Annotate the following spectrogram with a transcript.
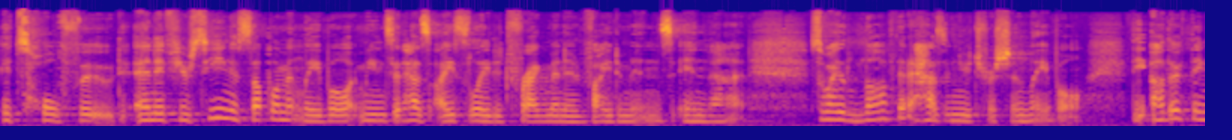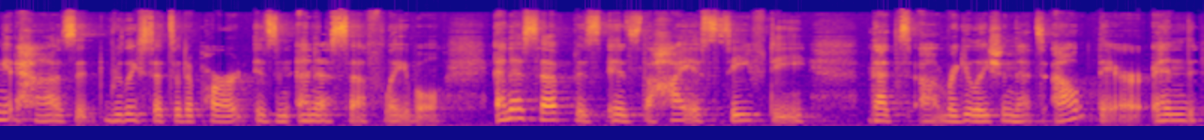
it's whole food. And if you're seeing a supplement label, it means it has isolated fragmented vitamins in that. So I love that it has a nutrition label. The other thing it has that really sets it apart is an NSF label. NSF is, is the highest safety that's um, regulation that's out there. And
